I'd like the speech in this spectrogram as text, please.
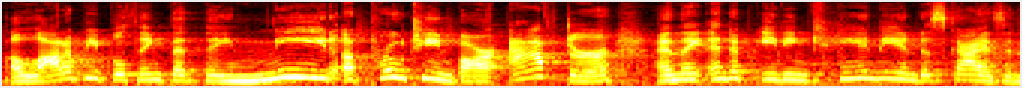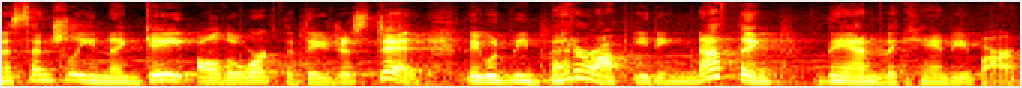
A lot of people think that they need a protein bar after and they end up eating candy in disguise and essentially negate all the work that they just did. They would be better off eating nothing than the candy bar.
